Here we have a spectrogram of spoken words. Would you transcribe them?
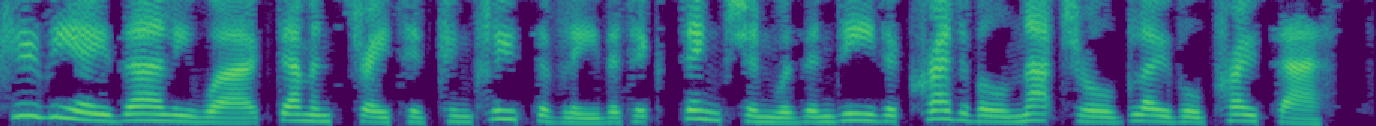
Cuvier's early work demonstrated conclusively that extinction was indeed a credible natural global process.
